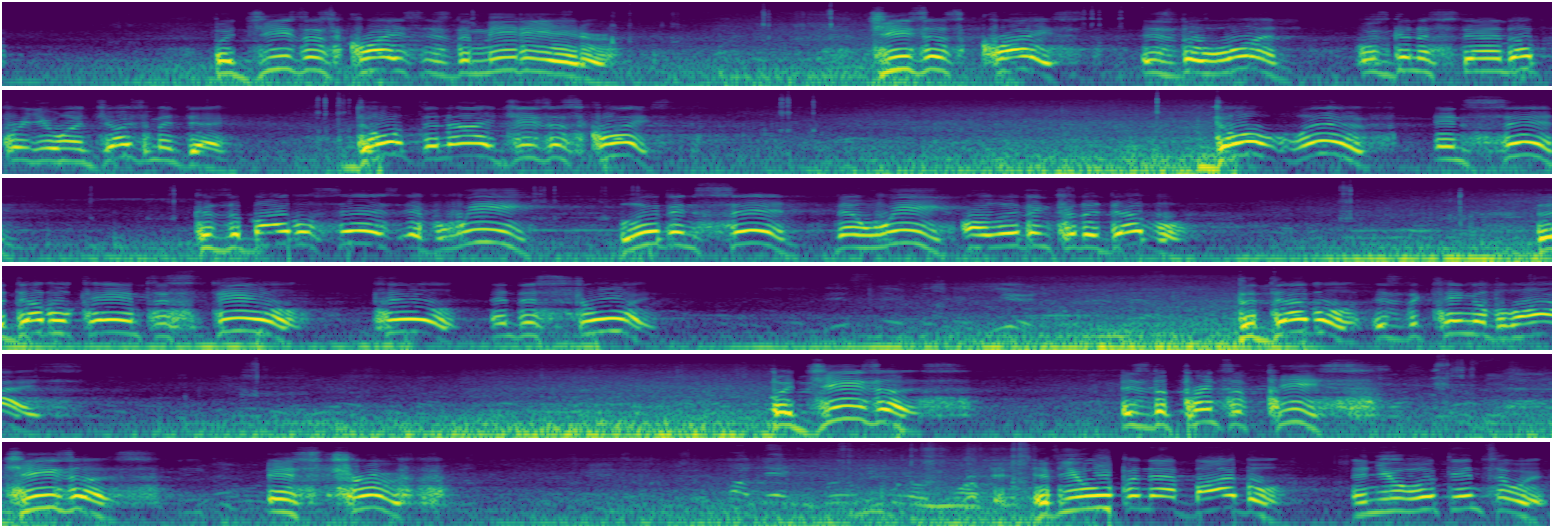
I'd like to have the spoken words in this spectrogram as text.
But Jesus Christ is the mediator. Jesus Christ is the one who's going to stand up for you on Judgment Day. Don't deny Jesus Christ. Don't live in sin. Because the Bible says if we live in sin, then we are living for the devil. The devil came to steal, kill, and destroy. The devil is the king of lies. But Jesus is the Prince of Peace. Jesus is truth. If you open that Bible and you look into it,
